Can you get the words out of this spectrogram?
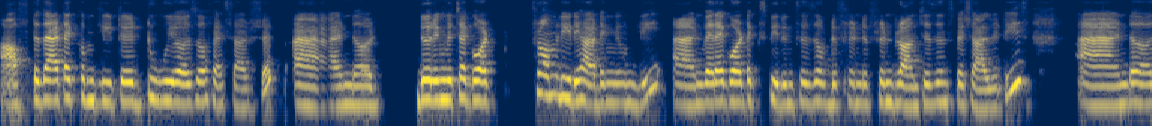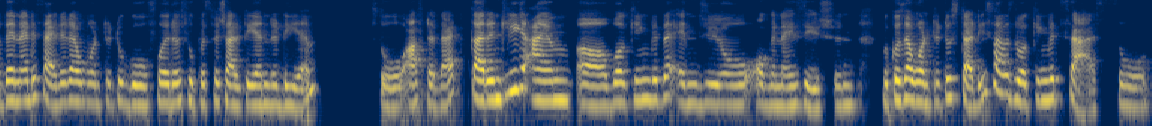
After that, I completed two years of SRship and uh, during which I got from Lady Hardinge only, and where I got experiences of different different branches and specialities. And uh, then I decided I wanted to go for a super specialty and a DM. So after that, currently I am uh, working with the NGO organization because I wanted to study. So I was working with SAS. So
